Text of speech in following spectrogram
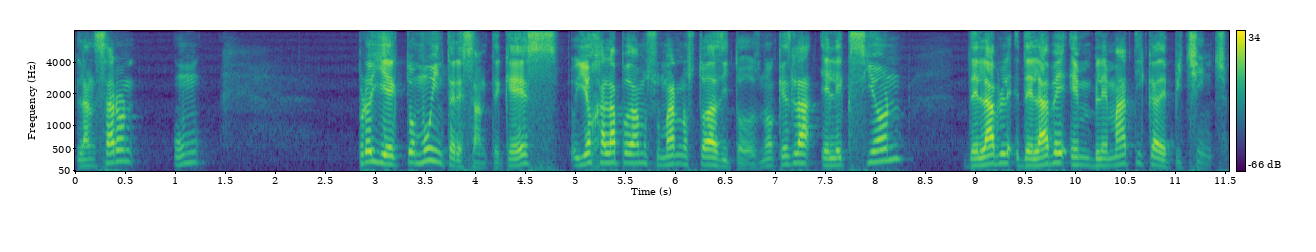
lanzaron un proyecto muy interesante, que es, y ojalá podamos sumarnos todas y todos, ¿no? Que es la elección del ave, del ave emblemática de Pichincha.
